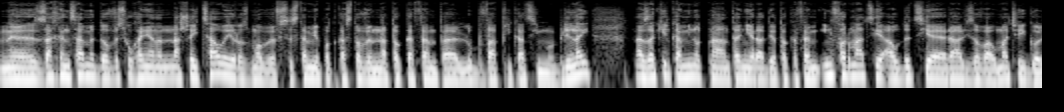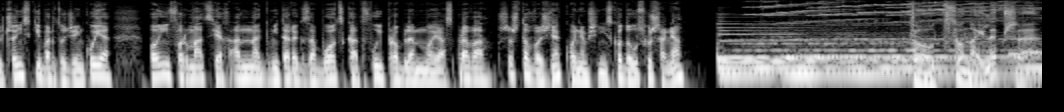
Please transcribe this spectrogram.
E, zachęcamy do wysłuchania naszej całej rozmowy w systemie podcastowym na tok.fm.pl lub w aplikacji mobilnej. A za kilka minut na antenie Radio Tok FM informacje, audycję realizował Maciej Golczyński. Bardzo dziękuję. Po informacjach Anna Gmiterek-Zabłocka, Twój problem, moja sprawa. Krzysztof Woźniak, kłaniam się nisko. Do usłyszenia. To co najlepsze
